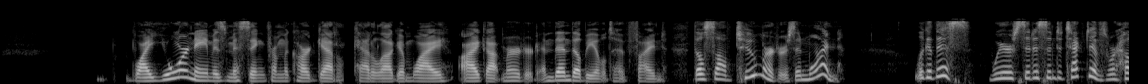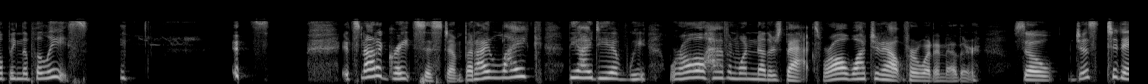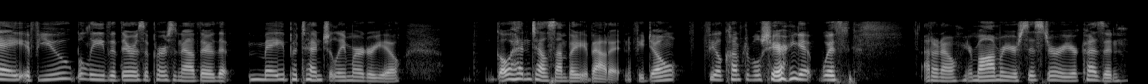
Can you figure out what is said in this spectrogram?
why your name is missing from the card catalog and why I got murdered. And then they'll be able to find, they'll solve two murders in one. Look at this. We're citizen detectives. We're helping the police. it's it's not a great system, but I like the idea of we we're all having one another's backs. We're all watching out for one another. So, just today, if you believe that there is a person out there that may potentially murder you, go ahead and tell somebody about it. And if you don't feel comfortable sharing it with I don't know, your mom or your sister or your cousin,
